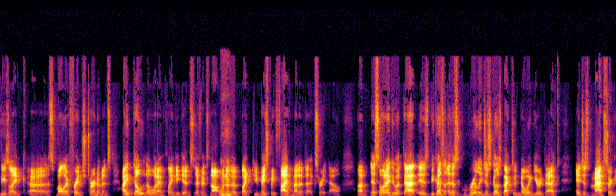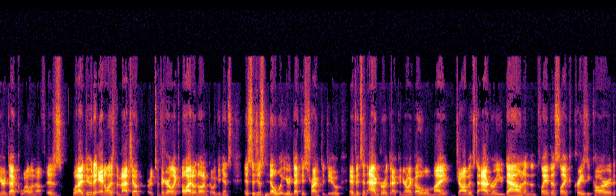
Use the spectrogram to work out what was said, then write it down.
these like uh, smaller fringe tournaments, I don't know what I'm playing against if it's not mm-hmm. one of mm-hmm. the like basically five meta decks right now. Um, and so what I do with that is because this really just goes back to knowing your deck and just mastering your deck well enough is what I do to analyze the matchup or to figure out like, oh, I don't know what I'm going against, is to just know what your deck is trying to do. If it's an aggro deck and you're like, oh, well, my job is to aggro you down and then play this like crazy card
